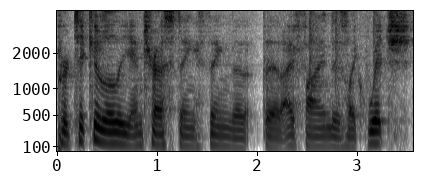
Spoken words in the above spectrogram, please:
particularly interesting thing that that I find is like which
